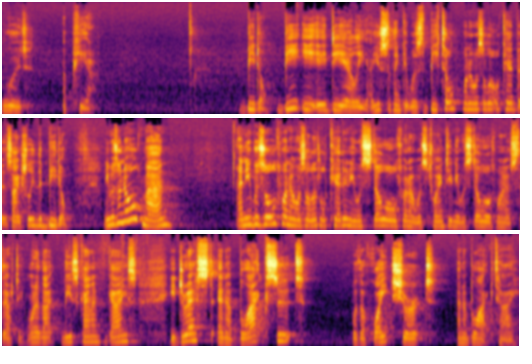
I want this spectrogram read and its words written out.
would appear. Beadle, B E A D L E. I used to think it was beetle when I was a little kid, but it's actually the beadle. He was an old man and he was old when I was a little kid, and he was still old when I was 20, and he was still old when I was 30. One of that these kind of guys. He dressed in a black suit with a white shirt and a black tie.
